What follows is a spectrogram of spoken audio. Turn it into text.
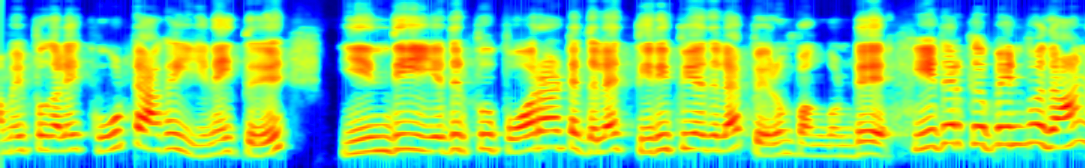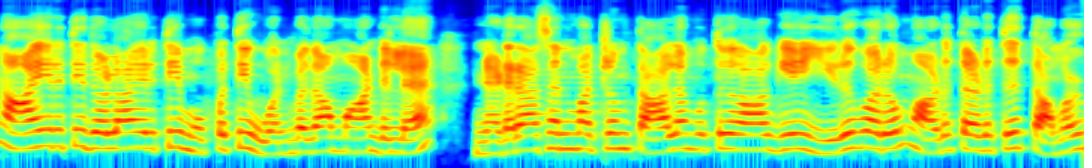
அமைப்புகளை கூட்டாக இணைத்து இந்தி எதிர்ப்பு போராட்டத்துல திருப்பியதுல பெரும் பங்குண்டு. இதற்கு பின்புதான் ஆயிரத்தி தொள்ளாயிரத்தி முப்பத்தி ஒன்பதாம் ஆண்டுல நடராசன் மற்றும் தாளமுத்து ஆகிய இருவரும் அடுத்தடுத்து தமிழ்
